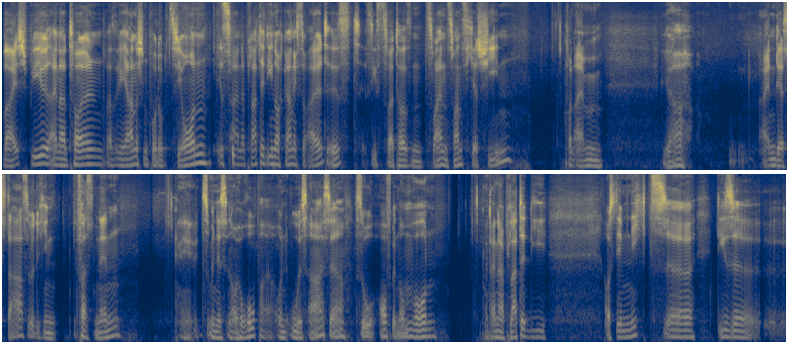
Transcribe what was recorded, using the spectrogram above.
Beispiel einer tollen brasilianischen Produktion ist eine Platte, die noch gar nicht so alt ist. Sie ist 2022 erschienen von einem, ja, einen der Stars würde ich ihn fast nennen. Äh, zumindest in Europa und USA ist er so aufgenommen worden. Mit einer Platte, die aus dem Nichts äh, diese äh,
